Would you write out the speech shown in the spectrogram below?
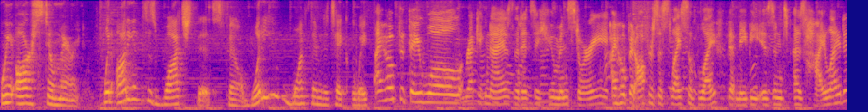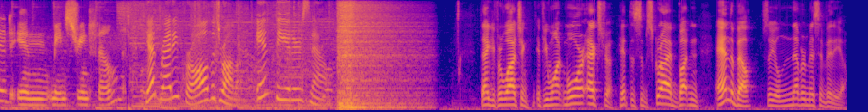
We are still married. When audiences watch this film, what do you want them to take away? I hope that they will recognize that it's a human story. I hope it offers a slice of life that maybe isn't as highlighted in mainstream film. Get ready for all the drama in theaters now. Thank you for watching. If you want more extra, hit the subscribe button and the bell so you'll never miss a video.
